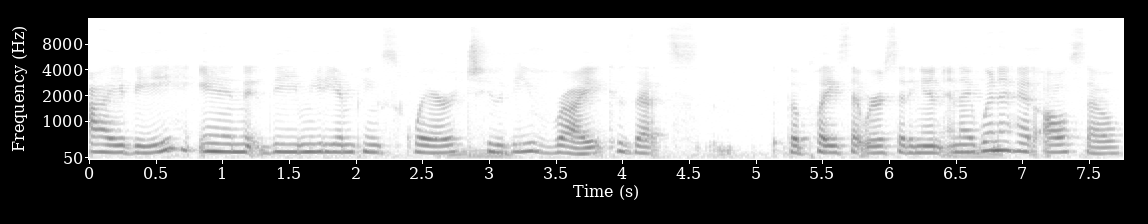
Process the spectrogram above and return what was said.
Ivy in the medium pink square to the right because that's the place that we were sitting in. And I went ahead also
